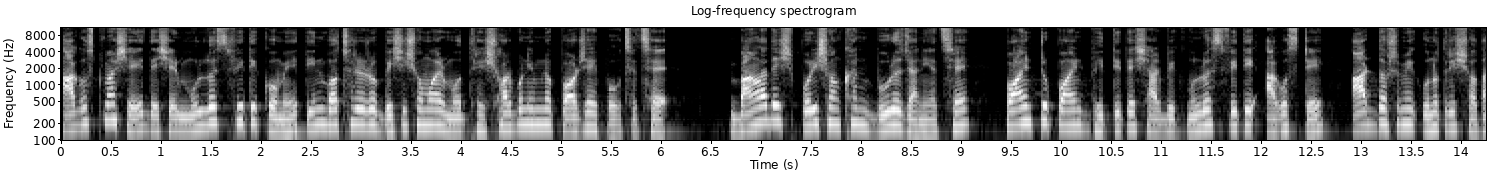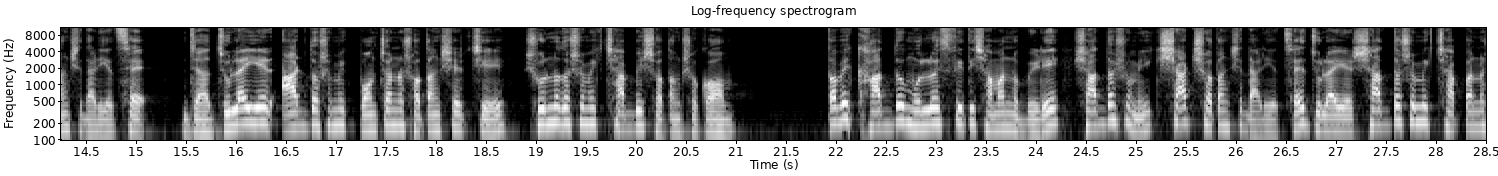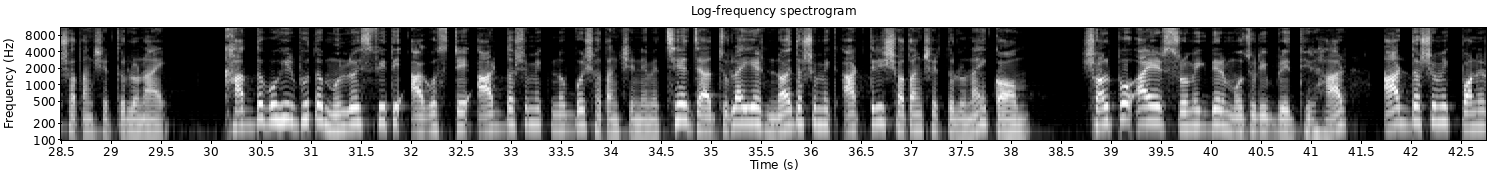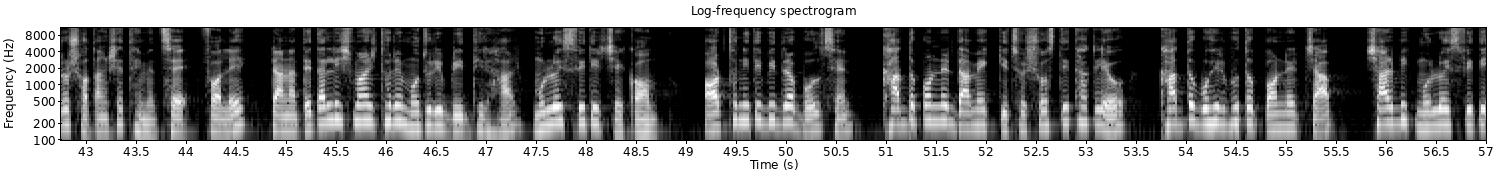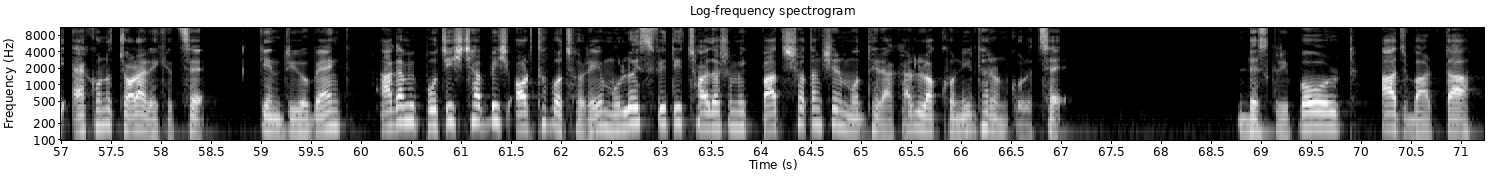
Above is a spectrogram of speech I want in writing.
August মাসে দেশের মূল্যস্ফীতি কমে তিন বছরেরও বেশি সময়ের মধ্যে সর্বনিম্ন পর্যায়ে পৌঁছেছে। বাংলাদেশ পরিসংখ্যান ব্যুরো জানিয়েছে, পয়েন্ট টু পয়েন্ট ভিত্তিতে সার্বিক মূল্যস্ফীতি আগস্টে আট দশমিক উনত্রিশ শতাংশে দাঁড়িয়েছে, যা জুলাইয়ের আট দশমিক পঞ্চান্ন শতাংশের চেয়ে শূন্য দশমিক ছাব্বিশ শতাংশ কম। তবে খাদ্য মূল্যস্ফীতি সামান্য বেড়ে সাত দশমিক ষাট শতাংশে দাঁড়িয়েছে জুলাইয়ের সাত দশমিক ছাপ্পান্ন শতাংশের তুলনায়। খাদ্য বহির্ভূত মূল্যস্ফীতি আগস্টে আট দশমিক নব্বই শতাংশে নেমেছে, যা জুলাইয়ের নয় দশমিক আটত্রিশ শতাংশের তুলনায় কম। স্বল্প আয়ের শ্রমিকদের মজুরি বৃদ্ধির হার আট দশমিক পনেরো শতাংশে থেমেছে, ফলে টানা তেতাল্লিশ মাস ধরে মজুরি বৃদ্ধির হার মূল্যস্ফীতির চেয়ে কম। অর্থনীতিবিদরা বলছেন, খাদ্যপণ্যের দামে কিছু স্বস্তি থাকলেও খাদ্য বহির্ভূত পণ্যের চাপ সার্বিক মূল্যস্ফীতি এখনও চড়া রেখেছে। কেন্দ্রীয় ব্যাংক আগামী পঁচিশ ছাব্বিশ অর্থ বছরে মূল্যস্ফীতি ছয় দশমিক পাঁচ শতাংশের মধ্যে রাখার লক্ষ্য নির্ধারণ করেছে। ডেস্ক রিপোর্ট, আজ বার্তা।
